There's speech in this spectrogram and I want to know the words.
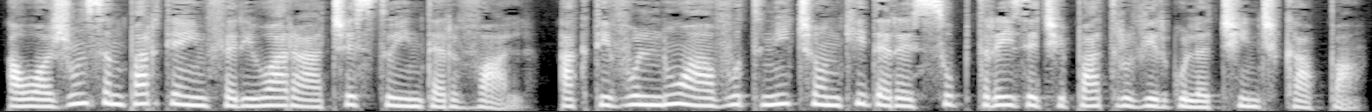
au ajuns în partea inferioară a acestui interval, activul nu a avut nicio închidere sub 34,5 K.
